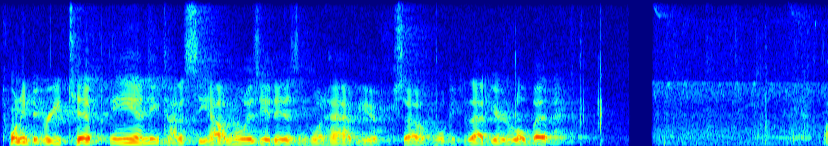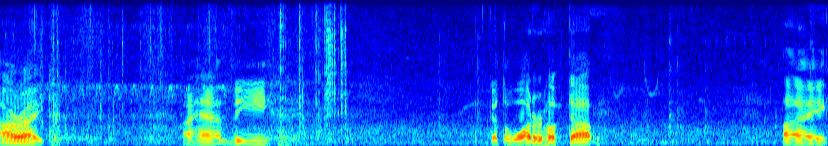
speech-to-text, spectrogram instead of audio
20 degree tip and you can kind of see how noisy it is and what have you. So we'll get to that here in a little bit. All right, I have the, got the water hooked up. I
